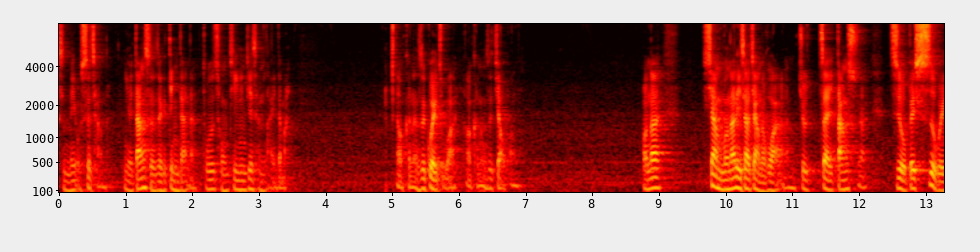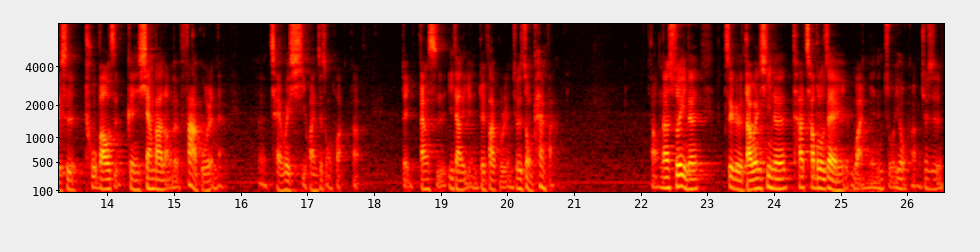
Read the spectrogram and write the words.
是没有市场的，因为当时的这个订单呢都是从精英阶层来的嘛，哦，可能是贵族啊，哦，可能是教皇。哦，那像蒙娜丽莎这样的话，就在当时啊，只有被视为是土包子跟乡巴佬的法国人呢，呃，才会喜欢这种画啊。对，当时意大利人对法国人就是这种看法。好，那所以呢？这个达文西呢，他差不多在晚年左右啊，就是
